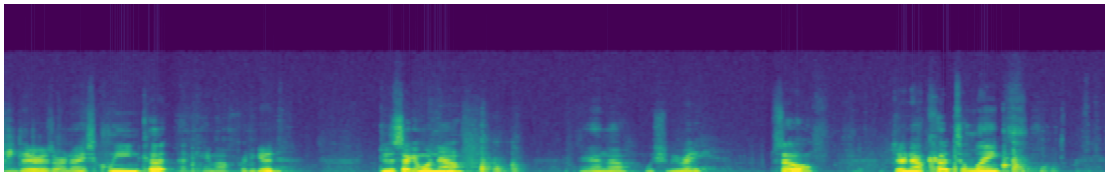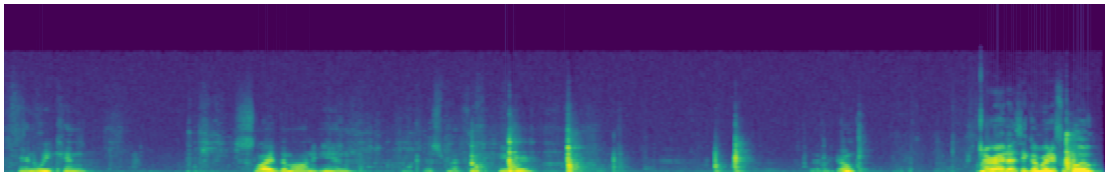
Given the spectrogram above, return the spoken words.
And there is our nice clean cut. That came out pretty good. Do the second one now, and uh, we should be ready. So, they're now cut to length, and we can slide them on in. This method here. There we go. All right, I think I'm ready for glue.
